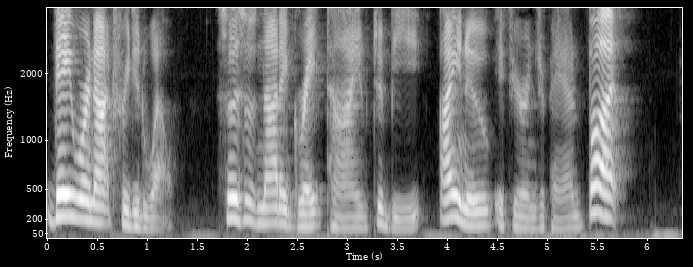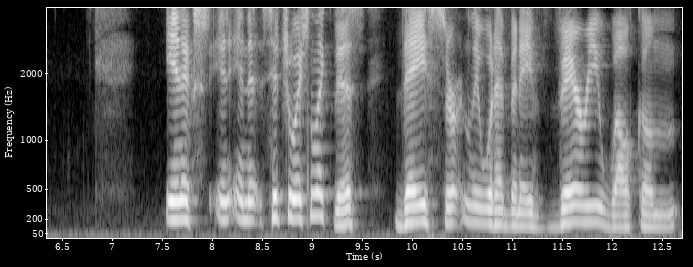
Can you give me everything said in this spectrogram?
they were not treated well. So this was not a great time to be Ainu if you're in Japan. But in, in, in a situation like this, they certainly would have been a very welcome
